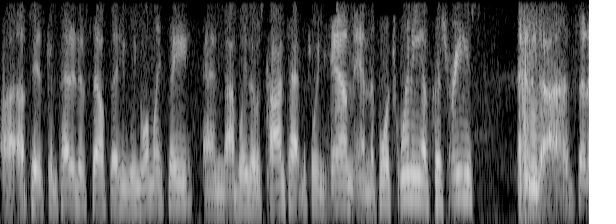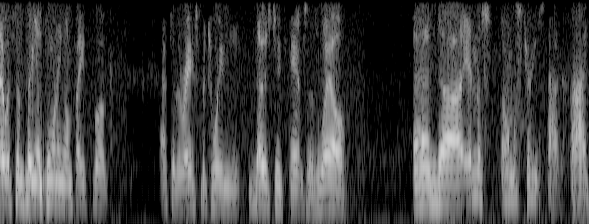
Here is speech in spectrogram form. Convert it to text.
uh, up to his competitive self that he, we normally see, and I believe there was contact between him and the 420 of Chris Reeves, and uh, so there was some finger pointing on Facebook after the race between those two camps as well. And uh, in the on the street stock side,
